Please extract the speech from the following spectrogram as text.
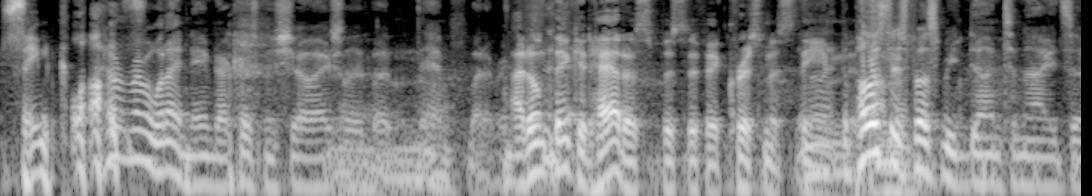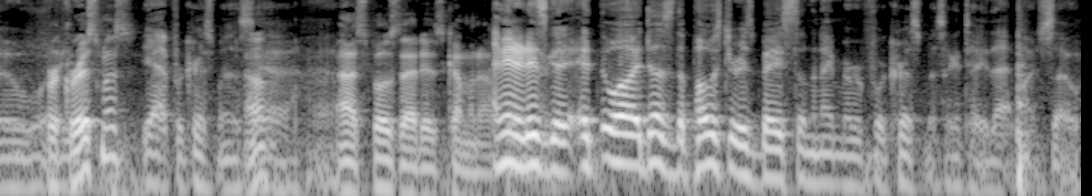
Saint Claus. I don't remember what I named our Christmas show actually, but yeah, whatever. I don't think it had a specific Christmas theme. The if poster's I'm- supposed to be done tonight, so for uh, Christmas. Yeah, for Christmas. Oh, Yeah. I suppose that is coming up. I mean, it is good. It, well, it does. The poster is based on the Nightmare Before Christmas. I can tell you that much. So,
